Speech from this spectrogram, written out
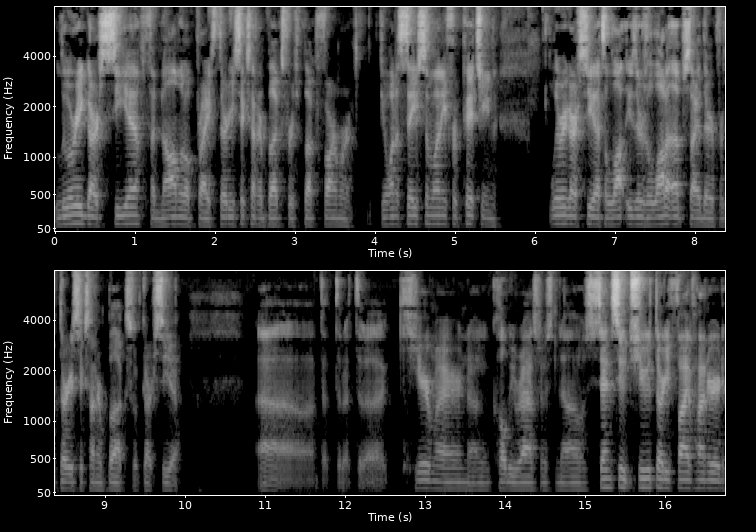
Leury Garcia, phenomenal price, 3600 bucks for Buck Farmer. If you want to save some money for pitching, Leury Garcia, that's a lot. There's a lot of upside there for 3600 bucks with Garcia. Uh, da, da, da. Kiermaier, no. Colby Rasmus, no. Shin-Soo Choo, 3500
